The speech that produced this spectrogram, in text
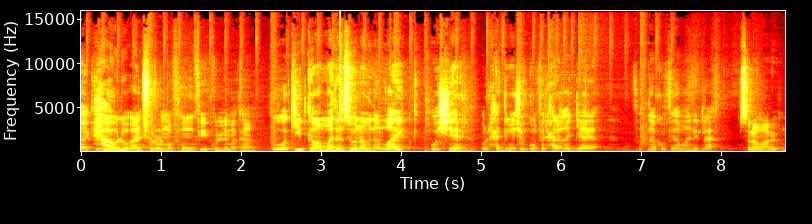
أكيد. حاولوا انشروا المفهوم في كل مكان. وأكيد كمان ما تنسونا من ال like والشير ولحد ما نشوفكم في الحلقة الجاية. فتناكم في أمان الله. السلام عليكم.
